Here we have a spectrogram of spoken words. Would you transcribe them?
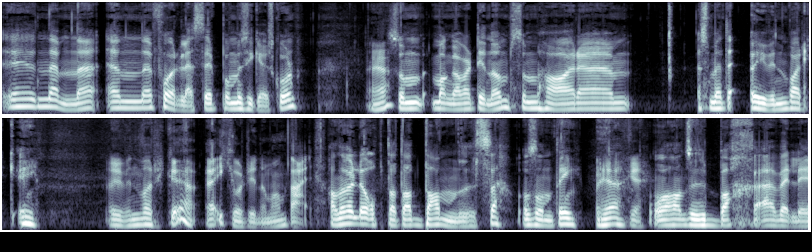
eh, nevne en foreleser på Musikkhøgskolen, Ja. som mange har vært innom, som, har, som heter Øyvind Varkøy. Øyvind Varkøy? ja. Jeg har ikke vært innom han. Nei, han er veldig opptatt av dannelse og sånne ting. Ja, okay. Og han syns Bach er veldig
